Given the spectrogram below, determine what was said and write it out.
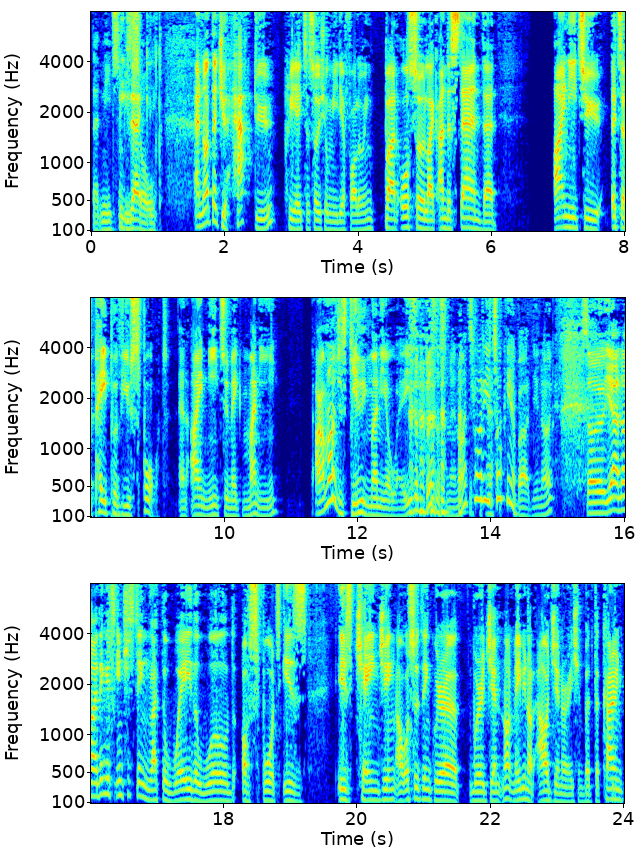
that needs to Exactly. be sold. and not that you have to create a social media following, but also like understand that I need to. It's a pay per view sport, and I need to make money. I'm not just giving money away. He's a businessman. What, what are you talking about? You know. So yeah, no, I think it's interesting, like the way the world of sports is is changing. I also think we're a we're a gen not maybe not our generation, but the current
